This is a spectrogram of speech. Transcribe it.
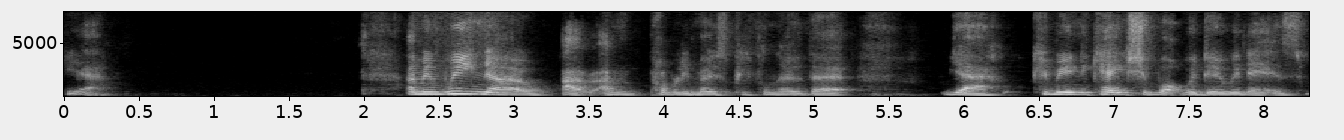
yeah i mean we know and probably most people know that yeah, communication, what we're doing is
